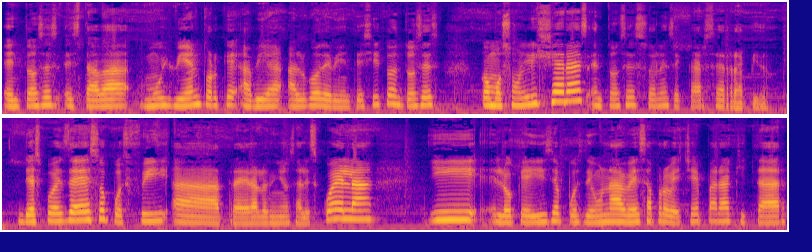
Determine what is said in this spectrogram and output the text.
Entonces estaba muy bien porque había algo de vientecito. Entonces, como son ligeras, entonces suelen secarse rápido. Después de eso, pues fui a traer a los niños a la escuela y lo que hice, pues de una vez aproveché para quitar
